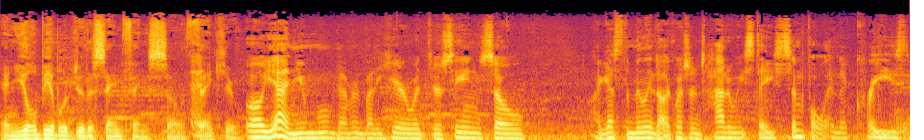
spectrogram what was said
and you'll be able to do the same things. So thank you. Well, yeah, and you moved everybody here with your singing. So, I guess the million dollar question is, how do we stay simple in a crazed,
